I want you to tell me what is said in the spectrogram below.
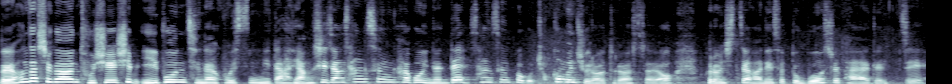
네, 현재 시간 2시 12분 지나고 있습니다. 양시장 상승하고 있는데 상승폭은 조금은 줄어들었어요. 그런 시장 안에서 또 무엇을 봐야 될지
